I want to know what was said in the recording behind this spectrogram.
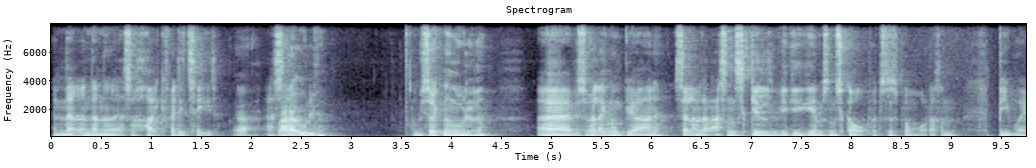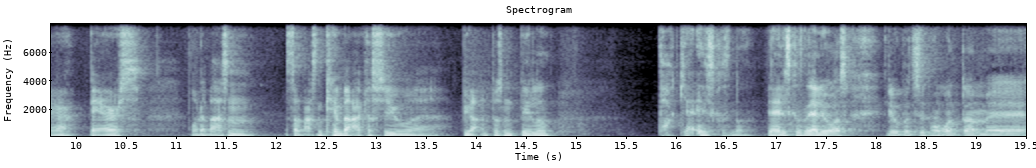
at maden dernede er så høj kvalitet. ja. Altså- var der ulve? Vi så ikke nogen ulve. Uh, vi så heller ikke nogen bjørne, selvom der var sådan en skilt. Vi gik igennem sådan en skov på et tidspunkt, hvor der sådan, beware bears, hvor der var sådan, så der var sådan en kæmpe aggressiv uh, bjørn på sådan et billede. Fuck, jeg elsker sådan noget. Jeg elsker sådan noget. Jeg løber også jeg løber på et tidspunkt rundt om øh,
